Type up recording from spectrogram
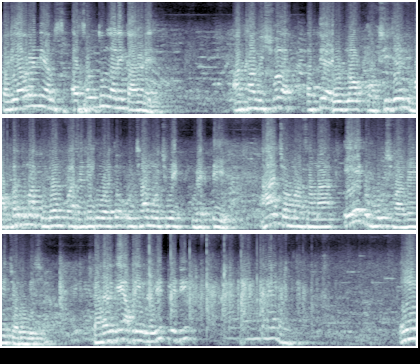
પર્યાવરણની અસ- અસમતુલનને કારણે આખા વિશ્વ અત્યારે રોડનો ઓક્સિજન મફતમાં કુદરત પાસેથી હોય તો ઓછામાં ઓછું એક વ્યક્તિ આ ચોમાસામાં એક વૃક્ષ વાવે જરૂરી છે. કારણ કે આપણી નવી પેઢી એ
